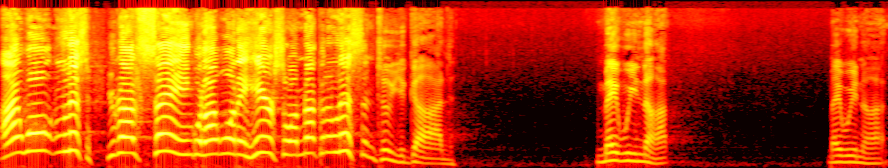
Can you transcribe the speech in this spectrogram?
I won't listen. You're not saying what I want to hear, so I'm not going to listen to you, God. May we not. May we not.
